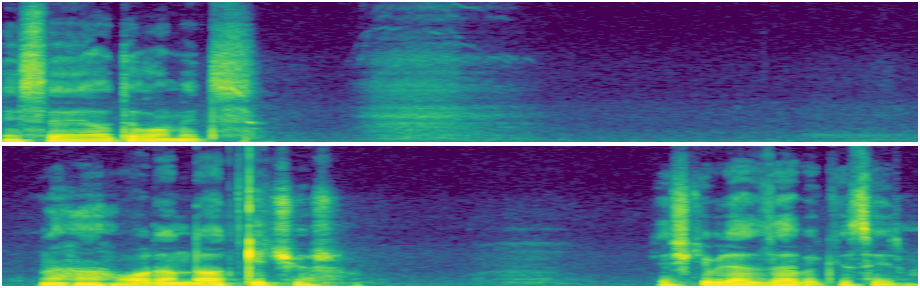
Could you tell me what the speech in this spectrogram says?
Neyse ya devam et. Aha oradan da at geçiyor. Keşke biraz daha bekleseydim.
